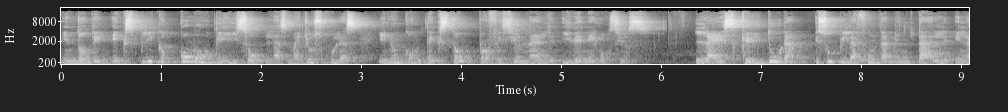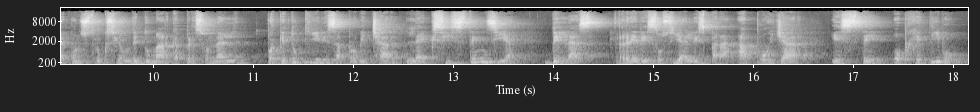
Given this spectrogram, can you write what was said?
en donde explico cómo utilizo las mayúsculas en un contexto profesional y de negocios. La escritura es un pilar fundamental en la construcción de tu marca personal porque tú quieres aprovechar la existencia de las redes sociales para apoyar este objetivo.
